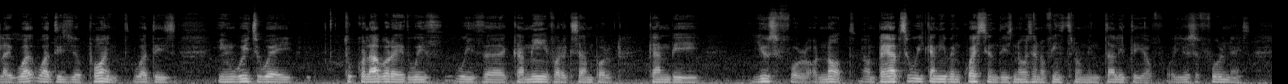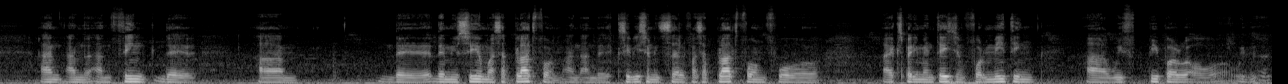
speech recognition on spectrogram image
Like what what is your point? What is in which way to collaborate with with uh, Camille for example can be useful or not? And perhaps we can even question this notion of instrumentality of usefulness and and, and think the um, the the museum as a platform and, and the exhibition itself as a platform for experimentation for meeting uh, with people with,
